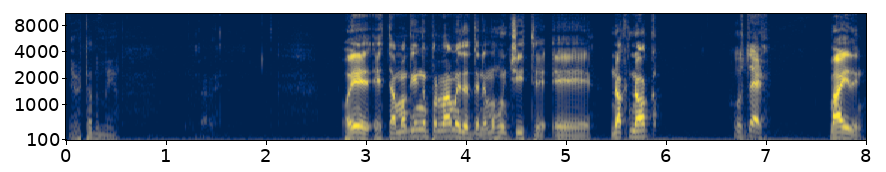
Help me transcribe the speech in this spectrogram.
Debe estar mío. Espérate. Oye, estamos aquí en el programa y te tenemos un chiste. Eh, knock, knock. Usted. Biden.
